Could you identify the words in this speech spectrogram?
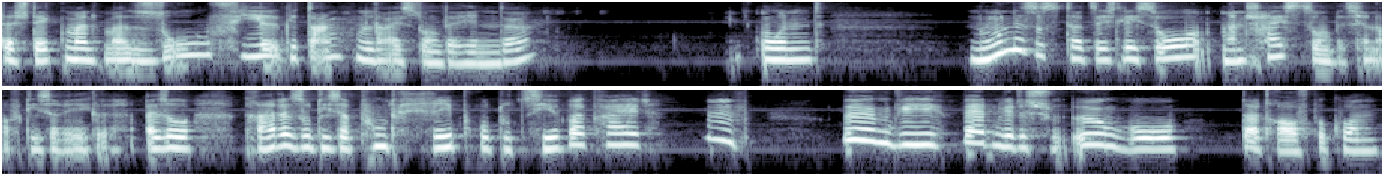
da steckt manchmal so viel Gedankenleistung dahinter. Und nun ist es tatsächlich so, man scheißt so ein bisschen auf diese Regel. Also gerade so dieser Punkt Reproduzierbarkeit, hm, irgendwie werden wir das schon irgendwo da drauf bekommen.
